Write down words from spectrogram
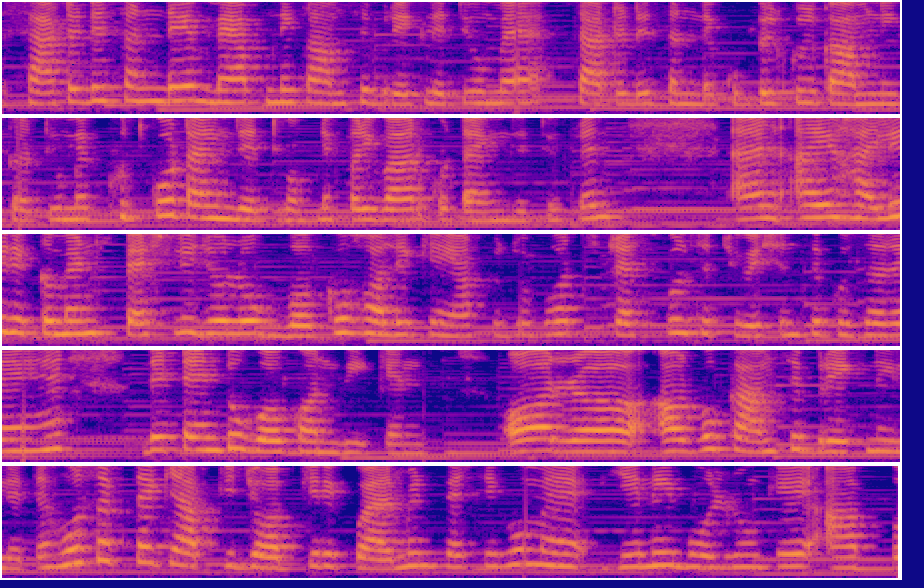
सैटरडे संडे मैं अपने काम से ब्रेक लेती हूँ मैं सैटरडे संडे को बिल्कुल काम नहीं करती हूँ मैं खुद को टाइम देती हूँ अपने परिवार को टाइम देती हूँ friends and I highly recommend specially जो लोग वर्कोहॉलिक हैं या फिर जो बहुत स्ट्रेसफुल सिचुएशन से गुजर रहे हैं they tend to work on weekends और और वो काम से ब्रेक नहीं लेते हैं। हो सकता है कि आपकी जॉब की रिक्वायरमेंट वैसी हो मैं ये नहीं बोल रही हूँ कि आप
